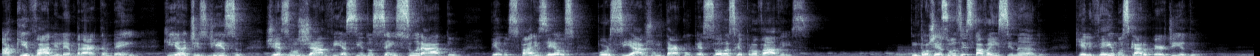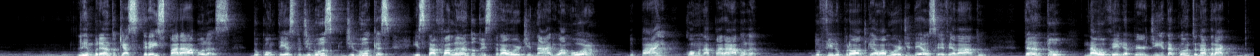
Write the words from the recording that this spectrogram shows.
Aqui vale lembrar também que antes disso, Jesus já havia sido censurado pelos fariseus por se ajuntar com pessoas reprováveis. Então Jesus estava ensinando que ele veio buscar o perdido. Lembrando que as três parábolas do contexto de, Luz, de Lucas está falando do extraordinário amor do Pai, como na parábola do filho pródigo, é o amor de Deus revelado, tanto na ovelha perdida quanto na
